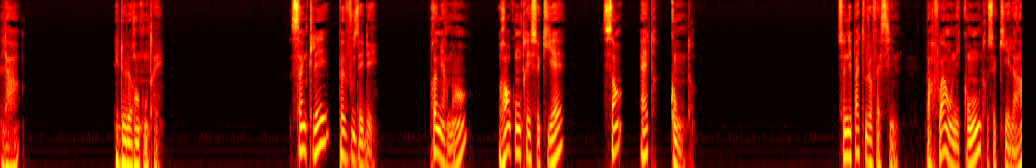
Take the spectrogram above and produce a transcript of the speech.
là et de le rencontrer. Cinq clés peuvent vous aider. Premièrement, rencontrer ce qui est sans être contre. Ce n'est pas toujours facile. Parfois on est contre ce qui est là,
